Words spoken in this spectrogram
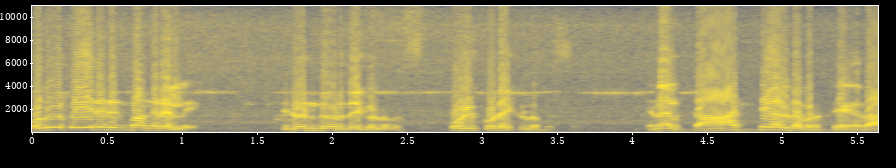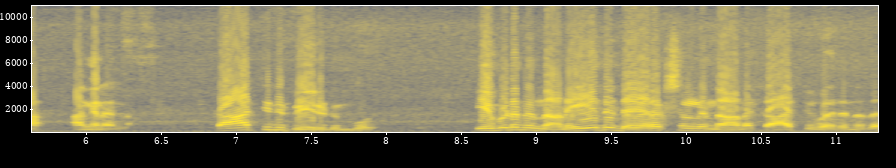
പൊതുവെ പേരെടുക്കുമ്പോൾ അങ്ങനെയല്ലേ? തിരുവനന്തപുരത്തേക്കുള്ള ബസ് കോഴിക്കോടേക്കുള്ള ബസ് എന്നാൽ കാറ്റുകളുടെ പ്രത്യേകത അങ്ങനെയല്ല കാറ്റിന് പേരിടുമ്പോൾ എവിടെ നിന്നാണ് ഏത് ഡയറക്ഷനിൽ നിന്നാണ് കാറ്റ് വരുന്നത്?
